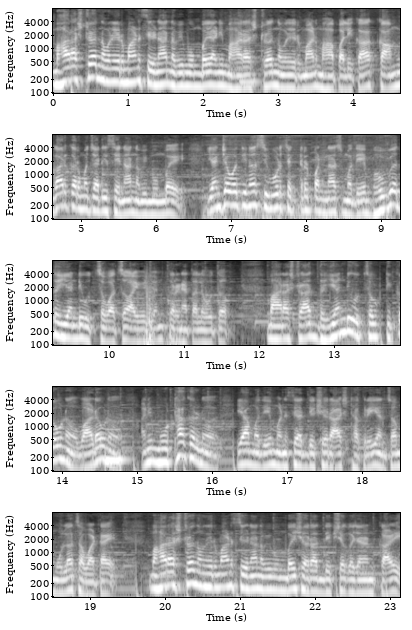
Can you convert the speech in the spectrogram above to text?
महाराष्ट्र नवनिर्माण सेना नवी मुंबई आणि महाराष्ट्र नवनिर्माण महापालिका कामगार कर्मचारी सेना नवी मुंबई यांच्या वतीनं सिवूड सेक्टर पन्नासमध्ये भव्य दहीहंडी उत्सवाचं आयोजन करण्यात आलं होतं. महाराष्ट्रात दहीहंडी उत्सव टिकवणं वाढवणं आणि मोठा करणं यामध्ये मनसे अध्यक्ष राज ठाकरे यांचा मोलाचा वाटा आहे. महाराष्ट्र नवनिर्माण सेना नवी मुंबई शहराध्यक्ष गजानन काळे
